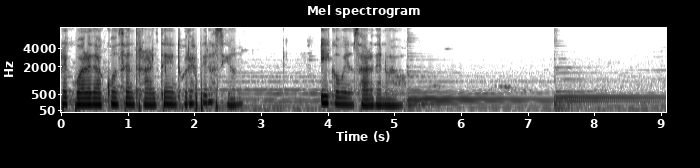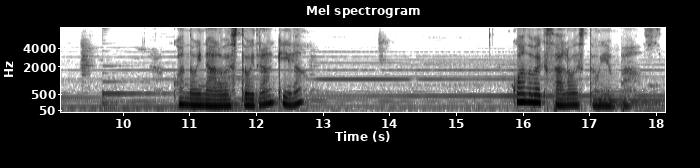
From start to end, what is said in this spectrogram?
recuerda concentrarte en tu respiración y comenzar de nuevo. Cuando inhalo estoy tranquila. Cuando exhalo estoy en paz.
